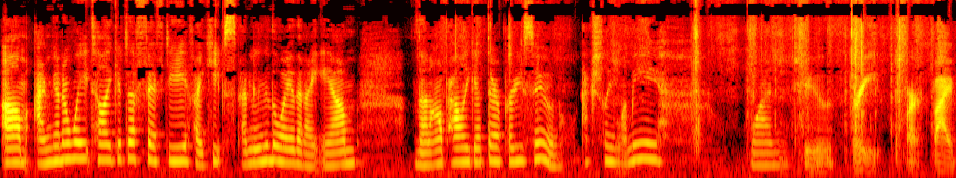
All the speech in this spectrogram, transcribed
Um, I'm going to wait till I get to 50. If I keep spending the way that I am, then I'll probably get there pretty soon. Actually, let me, one, two, three, four, five,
